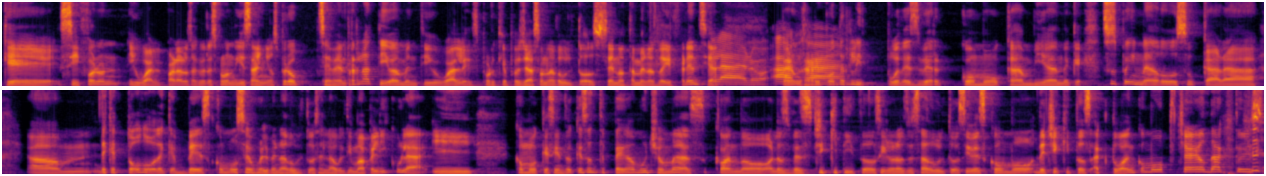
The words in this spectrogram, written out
que sí fueron igual, para los actores fueron 10 años, pero se ven relativamente iguales porque pues ya son adultos, se nota menos la diferencia. Claro. Pero en Harry Potter puedes ver cómo cambian, de que sus peinados, su cara, de que todo, de que ves cómo se vuelven adultos en la última película y como que siento que eso te pega mucho más cuando los ves chiquititos y los ves adultos y ves cómo de chiquitos actúan como child actors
